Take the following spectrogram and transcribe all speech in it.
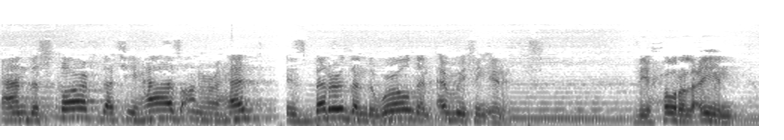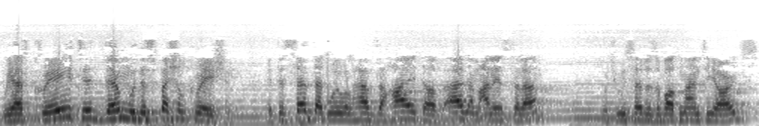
And the scarf that she has on her head is better than the world and everything in it. The Hur al-Ain, we have created them with a special creation. It is said that we will have the height of Adam alayhi salam, which we said is about 90 yards.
